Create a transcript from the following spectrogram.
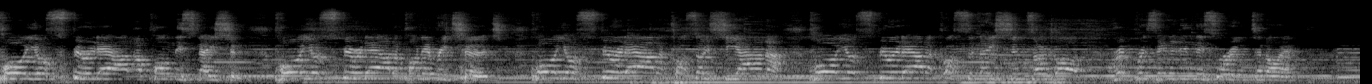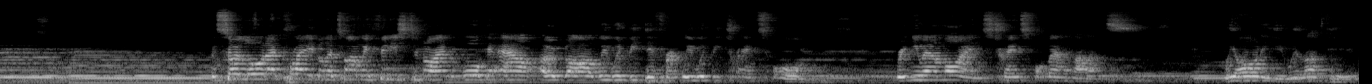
Pour your spirit out upon this nation. Pour your spirit out upon every church. Pour your spirit out across Oceania. Pour your spirit out across the nations, oh God, represented in this room tonight. And so, Lord, I pray by the time we finish tonight and walk out, oh God, we would be different. We would be transformed. Renew our minds, transform our hearts. We honor you. We love you.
